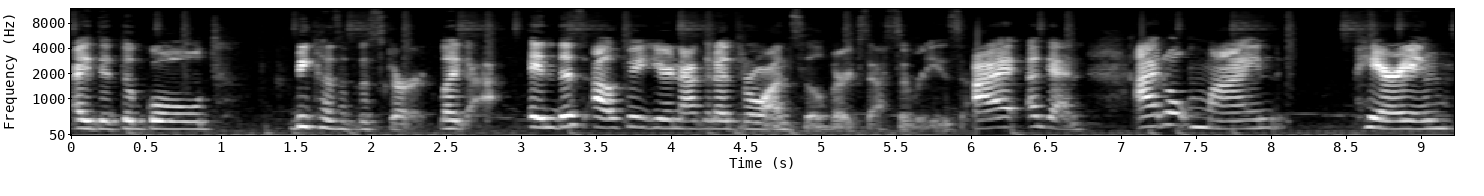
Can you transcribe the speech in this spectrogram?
i did the gold because of the skirt. Like in this outfit you're not gonna throw on silver accessories. I again i don't mind pairing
